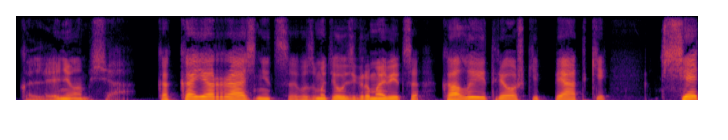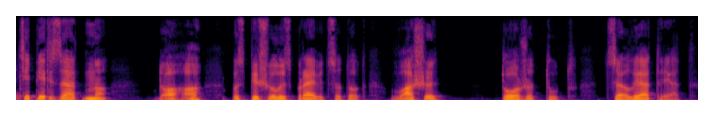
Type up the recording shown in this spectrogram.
клянемся. «Какая разница?» — возмутилась громовица. «Колы, трешки, пятки. Все теперь заодно». «Да», — поспешил исправиться тот. «Ваши тоже тут. Целый отряд.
